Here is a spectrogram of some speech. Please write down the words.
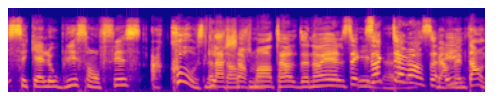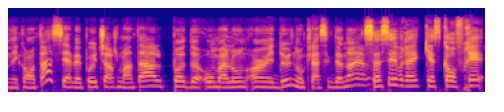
c'est qu'elle a oublié son fils à cause de de la, la charge mentale de Noël. C'est Et là exactement là. ça. Mais en Et même temps, on est content s'il n'y avait pas eu de charge mentale, pas de Home Alone 1 et 2, nos classiques de Noël. ça, c'est vrai. Qu'est-ce qu'on ferait?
